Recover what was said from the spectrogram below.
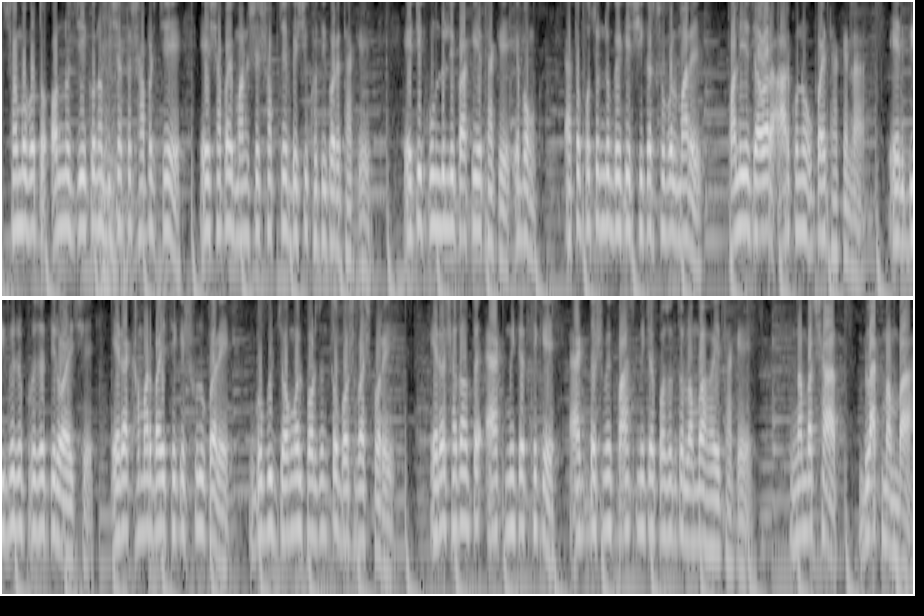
সম্ভবত অন্য যে কোনো বিষাক্ত সাপের চেয়ে এই সাপাই মানুষের সবচেয়ে বেশি ক্ষতি করে থাকে। এটি কুণ্ডলি পাকিয়ে থাকে এবং এত প্রচণ্ড বেগে শিকার ছবল মারে পালিয়ে যাওয়ার আর কোনো উপায় থাকে না। এর বিভিন্ন প্রজাতি রয়েছে। এরা খামার বাড়ি থেকে শুরু করে গভীর জঙ্গল পর্যন্ত বসবাস করে। এরা সাধারণত এক মিটার থেকে এক দশমিক পাঁচ মিটার পর্যন্ত লম্বা হয়ে থাকে। নাম্বার সাত, ব্ল্যাক মাম্বা।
